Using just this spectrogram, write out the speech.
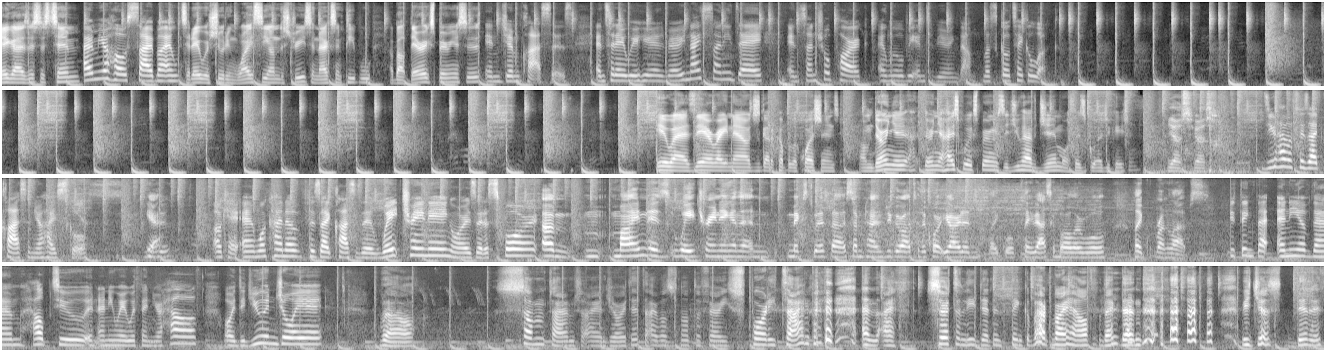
Hey guys, this is Tim. I'm your host, Saiba, and Today we're shooting YC on the streets and asking people about their experiences. in gym classes. And today we're here on a very nice sunny day in Central Park, and we will be interviewing them. Let's go take a look. Here we're at Isaiah right now. Just got a couple of questions. Um, during your during your high school experience, did you have gym or physical education? Yes, yes. Do you have a phys ed class in your high school? You Yeah. do? Okay, and what kind of phys ed class? Is it weight training or is it a sport? Um, m- mine is weight training, and then mixed with uh, sometimes we go out to the courtyard and like we'll play basketball or we'll like run laps. Do you think that any of them helped you in any way within your health, or did you enjoy it? Well, sometimes I enjoyed it. I was not a very sporty type, and I th- certainly didn't think about my health back then. we just did it.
